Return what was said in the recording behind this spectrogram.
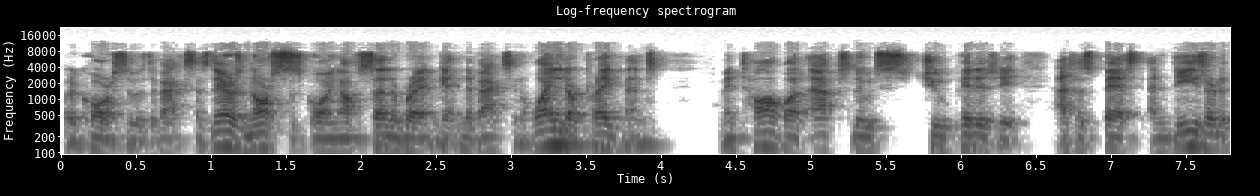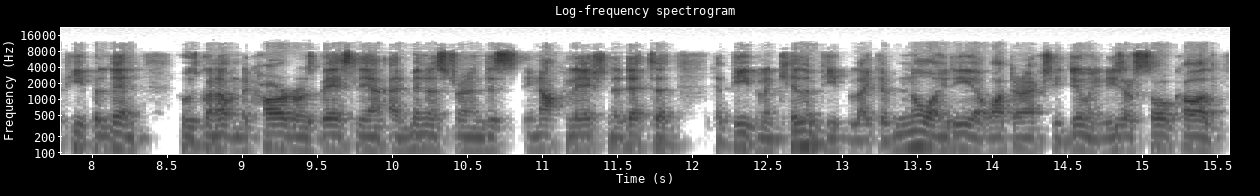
but of course it was the vaccines there's nurses going off celebrating getting the vaccine while they're pregnant I mean, talk about absolute stupidity at its best. And these are the people then who's gone out in the corridors basically administering this inoculation of death to, to people and killing people. Like, they've no idea what they're actually doing. These are so called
